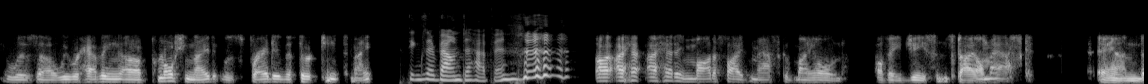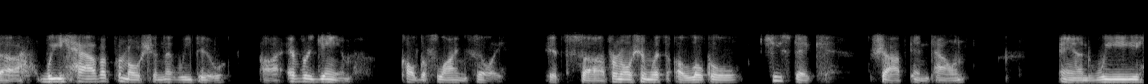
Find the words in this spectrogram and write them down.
It was, uh, we were having a promotion night. It was Friday the 13th night. Things are bound to happen. uh, I, ha- I had a modified mask of my own, of a Jason style mask. And uh, we have a promotion that we do uh, every game called the Flying Philly. It's a promotion with a local cheesesteak shop in town. And we,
